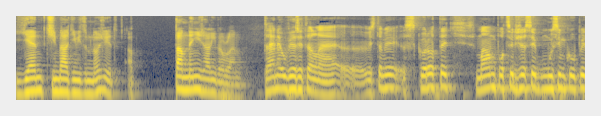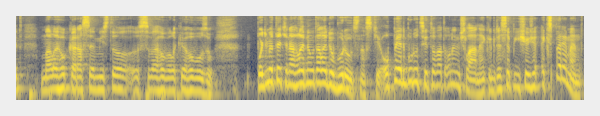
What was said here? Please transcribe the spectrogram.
jen čím dál tím víc množit a tam není žádný problém. To je neuvěřitelné. Vy jste mi skoro teď, mám pocit, že si musím koupit malého karase místo svého velkého vozu. Pojďme teď nahlédnout ale do budoucnosti. Opět budu citovat onen článek, kde se píše, že experiment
